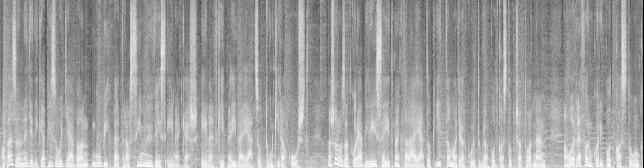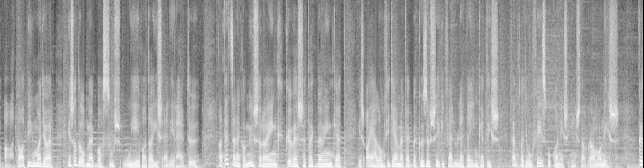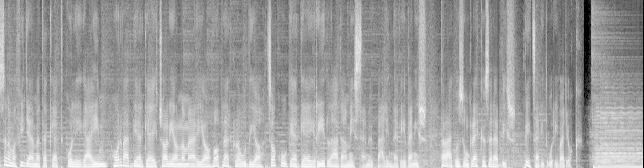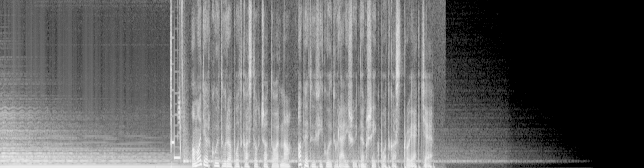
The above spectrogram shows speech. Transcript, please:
A Puzzle negyedik epizódjában Gubik Petra színművész énekes életképeivel játszottunk kirakóst. A sorozat korábbi részeit megtaláljátok itt a Magyar Kultúra Podcastok csatornán, ahol reformkori podcastunk, a Talpig Magyar és a Dob meg Basszus új évada is elérhető. Ha tetszenek a műsoraink, kövessetek be minket, és ajánlom figyelmetekbe közösségi felületeinket is. Fent vagyunk Facebookon és Instagramon is. Köszönöm a figyelmeteket kollégáim Horváth Gergely, Csali Anna Mária, Vapler Klaudia, Cakó Gergely, Rédl Ádám és Szemő Bálint nevében is. Találkozzunk legközelebb is. Péceli Dúri vagyok. A Magyar Kultúra Podcastok csatorna a Petőfi Kulturális Ügynökség podcast projektje.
